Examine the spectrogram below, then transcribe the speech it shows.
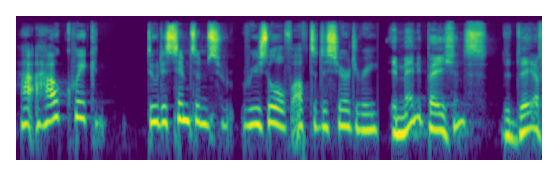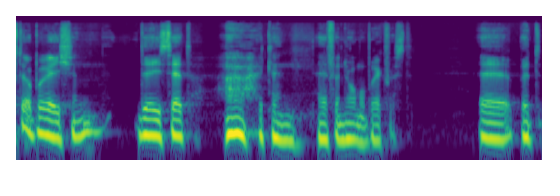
How, how quick do the symptoms resolve after the surgery? In many patients, the day after operation, they said, ah, I can have a normal breakfast. Uh, but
